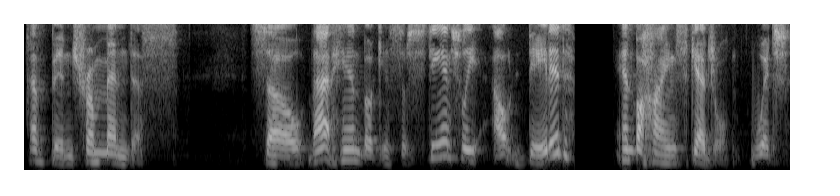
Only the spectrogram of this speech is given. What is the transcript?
have been tremendous. So that handbook is substantially outdated and behind schedule, which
